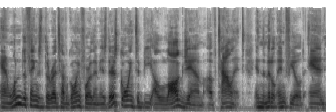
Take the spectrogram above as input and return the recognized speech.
And one of the things that the Reds have going for them is there's going to be a logjam of talent in the middle infield, and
